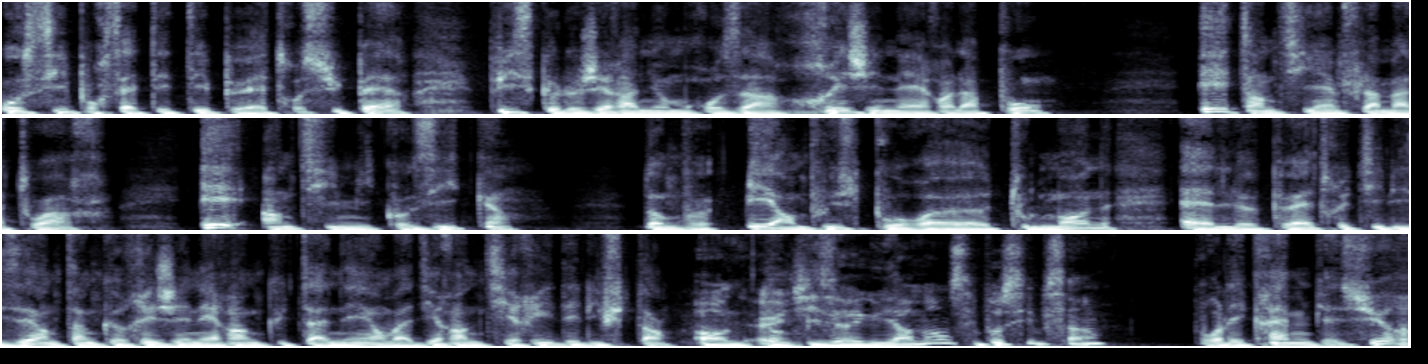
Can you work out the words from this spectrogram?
aussi pour cet été peut être super, puisque le géranium rosa régénère la peau, est anti-inflammatoire et antimycosique. Donc, et en plus, pour euh, tout le monde, elle peut être utilisée en tant que régénérant cutané, on va dire anti-rides et liftant. En, à utiliser régulièrement, c'est possible ça? Pour les crèmes, bien sûr,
